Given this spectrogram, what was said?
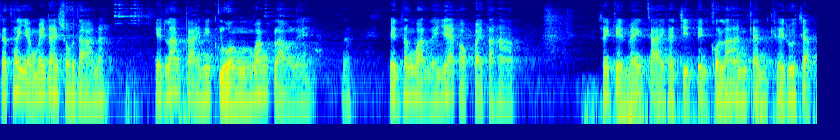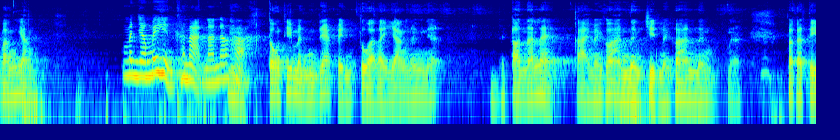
กระทั่งยังไม่ได้โสดานะ เห็นร่างกายนี่กลวงว่างเปล่าเลยนะเป็นทั้งวันเลยแยกออกไปตาหากสังเกตไหมกายกับจิตเป็นคนละอันกัน เคยรู้จักบ้างยัง มันยังไม่เห็นขนาดนั้นนะคะตรงที่มันแยกเป็นตัวอะไรอย่างหนึ่งเนี่ย ตอนนั้นแหละกายมันก็อันหนึ่งจิตมันก็อันหนึ่งนะปกติ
